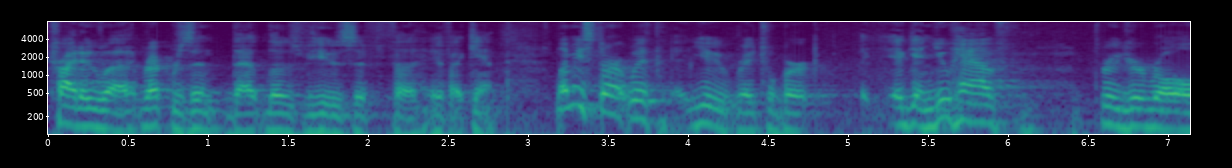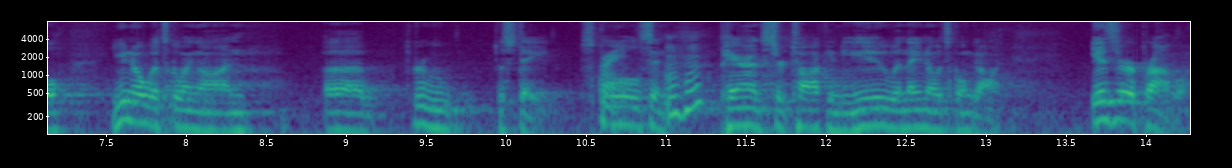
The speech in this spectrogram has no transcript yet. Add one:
try to uh, represent that, those views if, uh, if I can. Let me start with you, Rachel Burke. Again, you have, through your role, you know what's going on uh, through the state. Schools right. and mm-hmm. parents are talking to you, and they know what's going on. Is there a problem?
